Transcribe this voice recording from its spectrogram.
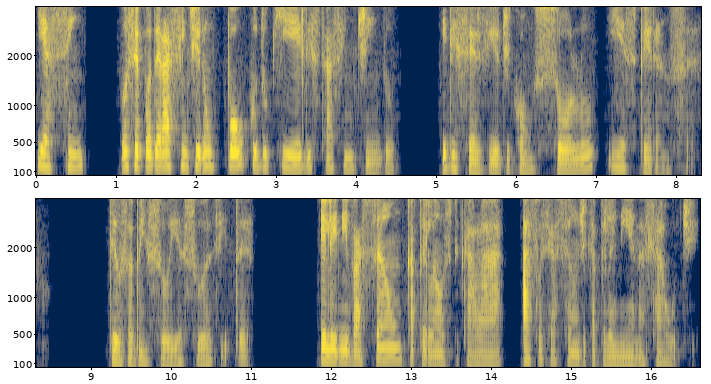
E assim você poderá sentir um pouco do que Ele está sentindo e lhe servir de consolo e esperança. Deus abençoe a sua vida. Helenivação, capelão hospitalar, Associação de Capelania na Saúde.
